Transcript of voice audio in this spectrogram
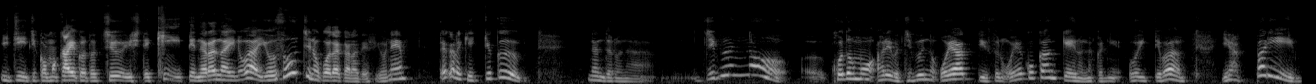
いちいち細かいこと注意してキーってならないのは予想値の子だからですよね。だから結局、なんだろうな、自分の子供、あるいは自分の親っていうその親子関係の中においては、やっぱり、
